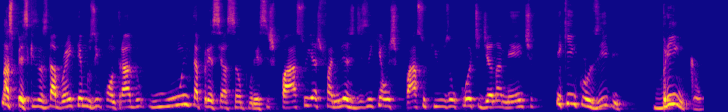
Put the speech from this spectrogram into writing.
Nas pesquisas da Brain temos encontrado muita apreciação por esse espaço e as famílias dizem que é um espaço que usam cotidianamente e que inclusive brincam,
